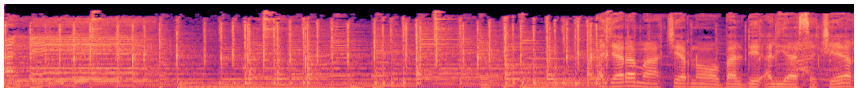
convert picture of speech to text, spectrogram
hande a jarama ceerno balde alias thier.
